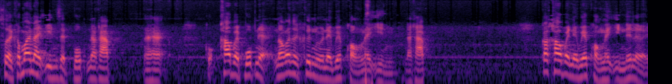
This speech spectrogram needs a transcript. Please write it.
เสิร์ชคำว่านายอินเสร็จปุ๊บนะครับนะฮะ เข้าไปปุ๊บเนี่ยน้องก็จะขึ้นในเว็บของนายอินนะครับ ก็เข้าไปในเว็บของนายอินได้เลย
